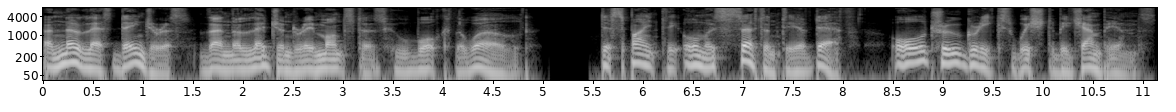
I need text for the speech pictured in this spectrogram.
are no less dangerous than the legendary monsters who walk the world. Despite the almost certainty of death, all true Greeks wish to be champions,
